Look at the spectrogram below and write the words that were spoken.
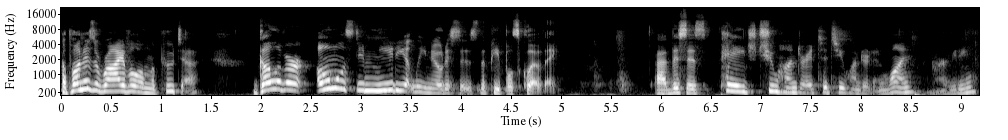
Upon his arrival on Laputa, Gulliver almost immediately notices the people's clothing. Uh, this is page 200 to 201 in our reading.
